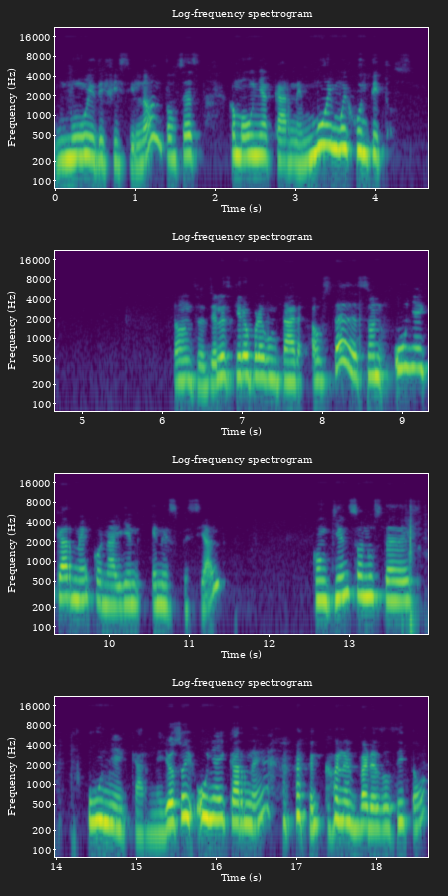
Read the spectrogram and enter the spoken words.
muy difícil, ¿no? Entonces, como uña carne, muy, muy juntitos. Entonces, yo les quiero preguntar a ustedes, ¿son uña y carne con alguien en especial? ¿Con quién son ustedes uña y carne? Yo soy uña y carne con el perezosito,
